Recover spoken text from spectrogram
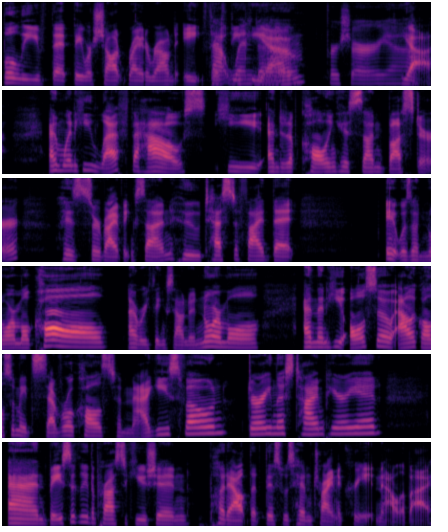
believed that they were shot right around 8:50 p.m. for sure. Yeah. Yeah. And when he left the house, he ended up calling his son Buster, his surviving son, who testified that it was a normal call, everything sounded normal. And then he also, Alec also made several calls to Maggie's phone during this time period. And basically, the prosecution put out that this was him trying to create an alibi.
